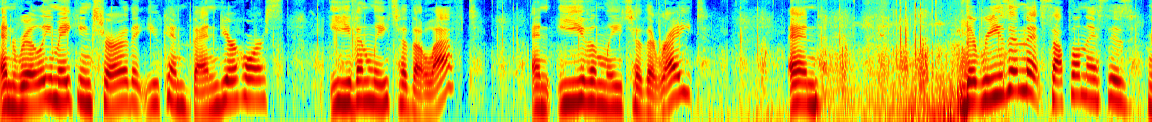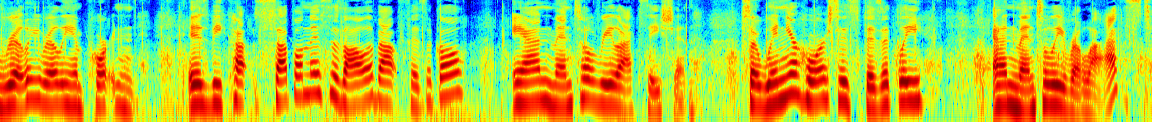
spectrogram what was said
and really making sure that you can bend your horse evenly to the left and evenly to the right. And the reason that suppleness is really, really important is because suppleness is all about physical and mental relaxation. So when your horse is physically and mentally relaxed,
